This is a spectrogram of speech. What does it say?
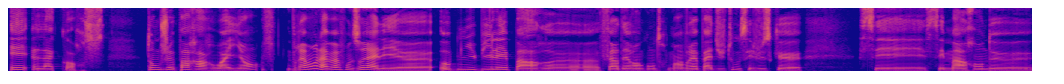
et la Corse. Donc je pars à Royan. Vraiment, la meuf, on dirait, elle est obnubilée par faire des rencontres. Mais en vrai, pas du tout. C'est juste que c'est marrant de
